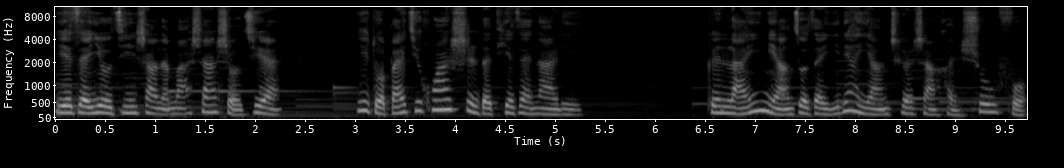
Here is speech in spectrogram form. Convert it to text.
掖在右襟上的麻纱手绢。一朵白菊花似的贴在那里，跟蓝姨娘坐在一辆洋车上很舒服。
